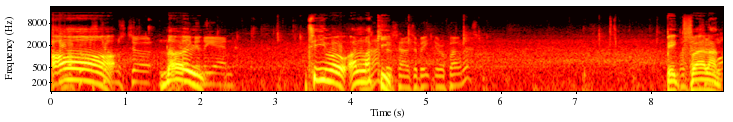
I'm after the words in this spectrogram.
Oh, no. nothing in the end. Timo, unlucky. That's how to beat your opponent. Big one.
